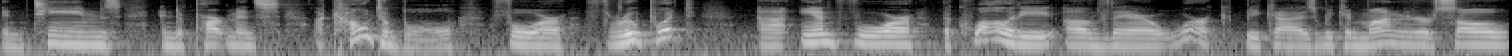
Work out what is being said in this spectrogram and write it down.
and teams and departments accountable for throughput uh, and for the quality of their work because we can monitor so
